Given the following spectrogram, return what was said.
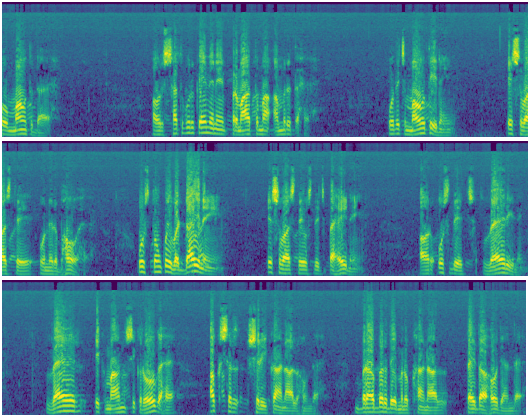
ਉਹ ਮੌਤ ਦਾ ਹੈ। ਔਰ ਸਤਿਗੁਰ ਕਹਿੰਦੇ ਨੇ ਪ੍ਰਮਾਤਮਾ ਅੰਮ੍ਰਿਤ ਹੈ। ਉਹਦੇ ਚ ਮੌਤ ਹੀ ਨਹੀਂ, ਇਸ ਵਾਸਤੇ ਉਹ ਨਿਰਭਉ ਹੈ। ਉਸ ਤੋਂ ਕੋਈ ਵੱਡਾ ਹੀ ਨਹੀਂ। ਇਸ ਵਾਸਤੇ ਉਸ ਦੇ ਵਿੱਚ ਭੈ ਹੀ ਨਹੀਂ ਔਰ ਉਸ ਦੇ ਵਿੱਚ ਵੈਰ ਹੀ ਨਹੀਂ। ਵੈਰ ਇੱਕ ਮਾਨਸਿਕ ਰੋਗ ਹੈ, ਅਕਸਰ ਸ਼ਰੀਕਾਂ ਨਾਲ ਹੁੰਦਾ ਹੈ। ਬਰਾਬਰ ਦੇ ਮਨੁੱਖਾਂ ਨਾਲ ਪੈਦਾ ਹੋ ਜਾਂਦਾ ਹੈ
